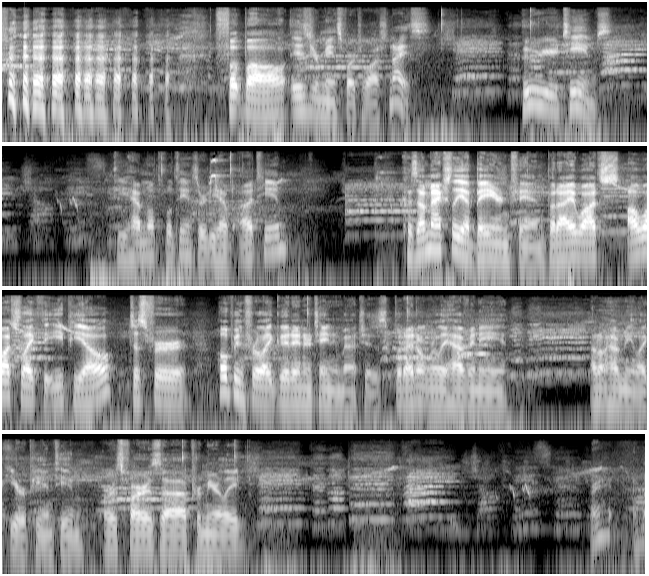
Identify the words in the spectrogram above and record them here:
football is your main sport to watch. Nice. Who are your teams? Do you have multiple teams or do you have a team? Because I'm actually a Bayern fan, but I watch. I'll watch like the EPL just for hoping for like good entertaining matches. But I don't really have any. I don't have any like European team or as far as uh, Premier League. Right? I'm,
